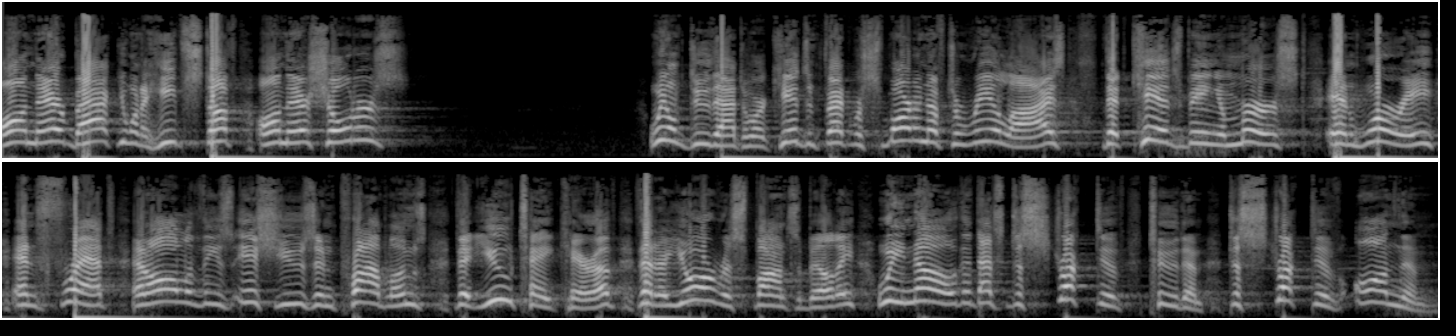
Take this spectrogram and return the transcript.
on their back? You want to heap stuff on their shoulders? We don't do that to our kids. In fact, we're smart enough to realize that kids being immersed in worry and fret and all of these issues and problems that you take care of, that are your responsibility, we know that that's destructive to them, destructive on them.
